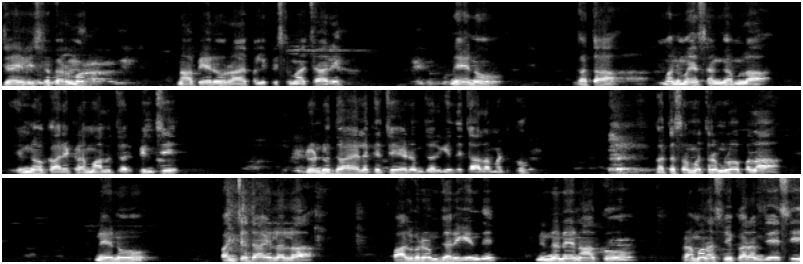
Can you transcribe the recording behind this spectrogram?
జయ విశ్వకర్మ. నా పేరు రాయపల్లి కృష్ణమాచారి. నేను గత మనమయ సంఘంలో ఎన్నో కార్యక్రమాలు జరిపించి రెండు దాయాలకి చేయడం జరిగింది చాలా మటుకు. గత సంవత్సరం లోపల నేను పంచదాయులలో పాల్గొనడం జరిగింది. నిన్ననే నాకు ప్రమాణ స్వీకారం చేసి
